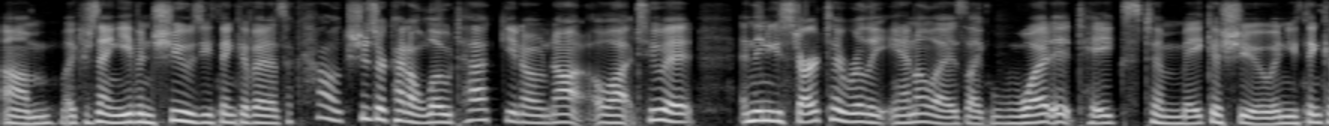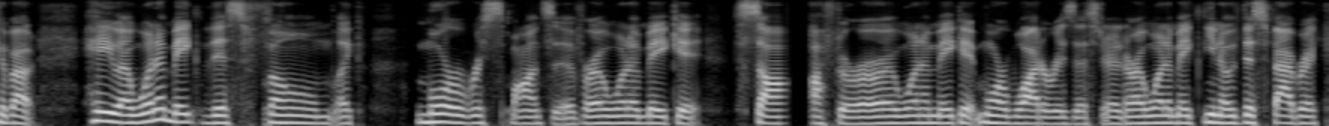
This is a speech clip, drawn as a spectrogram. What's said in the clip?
um, like you're saying, even shoes, you think of it as like, how oh, shoes are kind of low tech, you know, not a lot to it. And then you start to really analyze like what it takes to make a shoe. And you think about, hey, I want to make this foam like more responsive, or I want to make it softer, or I want to make it more water resistant, or I want to make, you know, this fabric.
